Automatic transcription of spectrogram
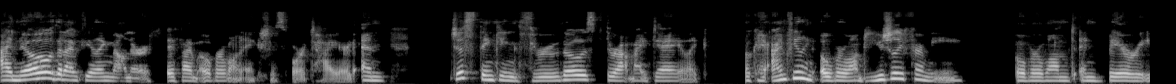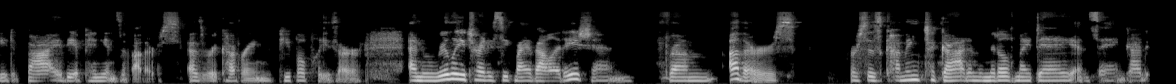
I know that I'm feeling malnourished if I'm overwhelmed, anxious, or tired. And just thinking through those throughout my day, like, okay, I'm feeling overwhelmed. Usually for me, overwhelmed and buried by the opinions of others as a recovering people pleaser and really trying to seek my validation from others versus coming to God in the middle of my day and saying, God,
